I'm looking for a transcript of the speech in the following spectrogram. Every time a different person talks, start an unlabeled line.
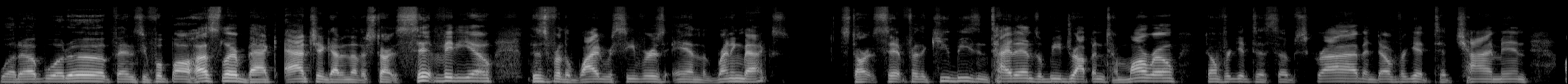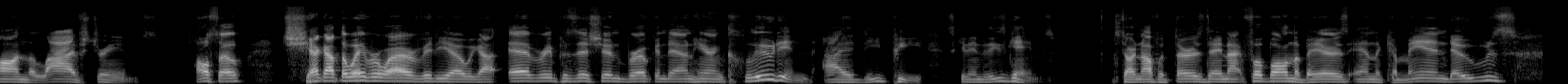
What up? What up? Fantasy football hustler back at you. Got another start sit video. This is for the wide receivers and the running backs. Start sit for the QBs and tight ends will be dropping tomorrow. Don't forget to subscribe and don't forget to chime in on the live streams. Also, check out the waiver wire video. We got every position broken down here, including IDP. Let's get into these games. Starting off with Thursday night football and the Bears and the Commandos.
